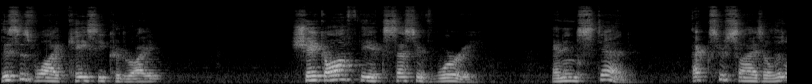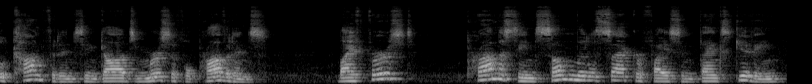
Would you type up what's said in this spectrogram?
This is why Casey could write Shake off the excessive worry and instead exercise a little confidence in God's merciful providence by first promising some little sacrifice in thanksgiving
